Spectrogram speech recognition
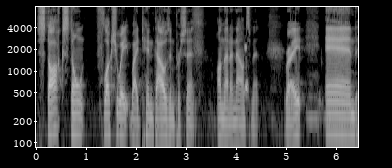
stocks don't fluctuate by 10,000% on that announcement, right? And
